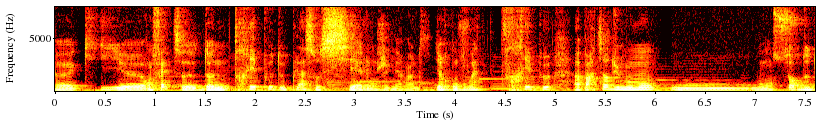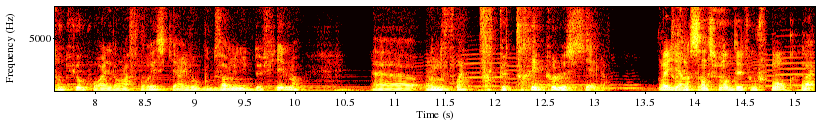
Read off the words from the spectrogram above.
euh, qui euh, en fait euh, donnent très peu de place au ciel en général. C'est-à-dire qu'on voit très peu, à partir du moment où, où on sort de Tokyo pour aller dans la forêt, ce qui arrive au bout de 20 minutes de film, euh, on ne voit que très peu le ciel. ouais, il y a un peu. sentiment d'étouffement. Ouais.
